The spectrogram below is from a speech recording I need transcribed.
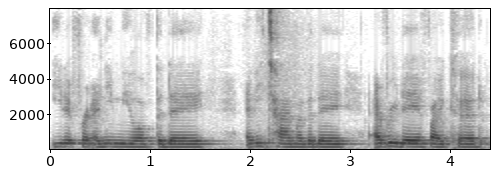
eat it for any meal of the day, any time of the day, every day if I could.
